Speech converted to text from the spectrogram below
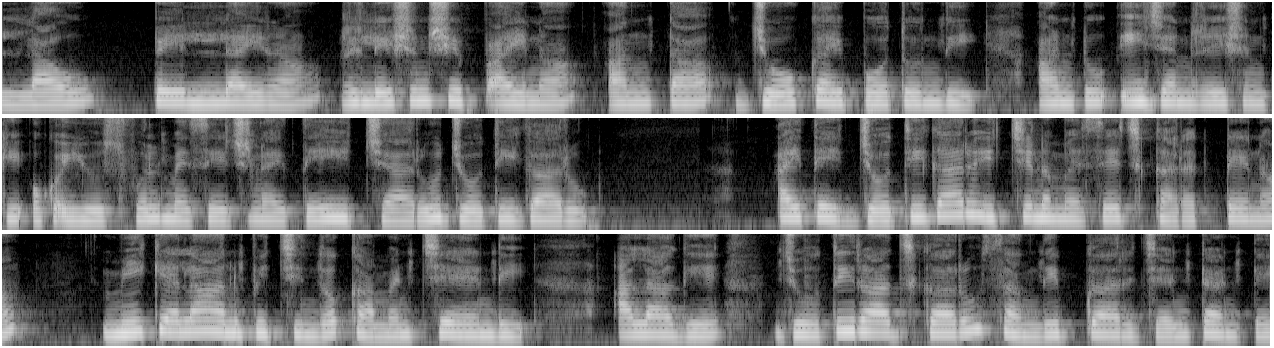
లవ్ పెళ్ళైనా రిలేషన్షిప్ అయినా అంతా జోక్ అయిపోతుంది అంటూ ఈ జనరేషన్కి ఒక యూస్ఫుల్ మెసేజ్ని అయితే ఇచ్చారు జ్యోతి గారు. అయితే జ్యోతి గారు ఇచ్చిన మెసేజ్ కరెక్టేనా? మీకు ఎలా అనిపించిందో కమెంట్ చేయండి. అలాగే జ్యోతిరాజ్ గారు సందీప్ గారి జంట అంటే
